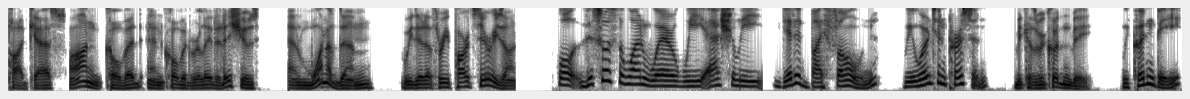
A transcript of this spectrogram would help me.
podcasts on COVID and COVID related issues. And one of them we did a three part series on. Well, this was the one where we actually did it by phone. We weren't in person. Because we couldn't be. We couldn't be.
